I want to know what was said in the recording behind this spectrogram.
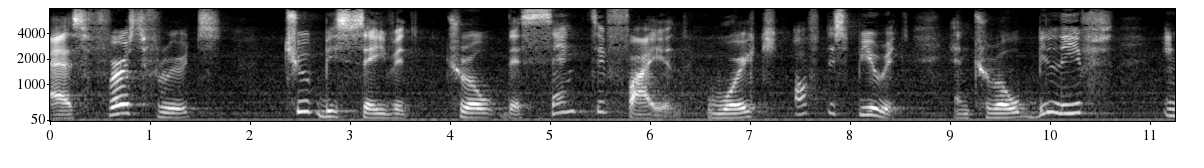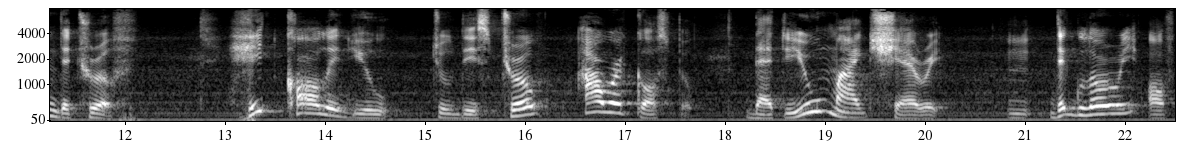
as first fruits to be saved through the sanctified work of the Spirit and through belief in the truth. He called you to this truth our gospel, that you might share the glory of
